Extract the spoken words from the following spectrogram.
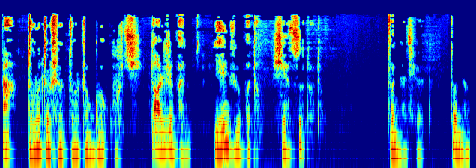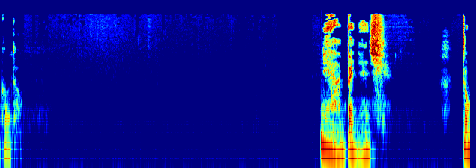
啊，读都是读中国古籍，到日本言语不同，写字都懂，都能写，都能沟通。两百年前，中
